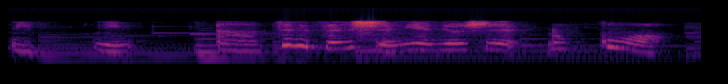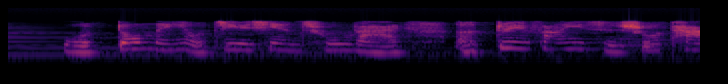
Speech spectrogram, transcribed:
你你嗯，这个真实面就是，如果我都没有界限出来，而对方一直说他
